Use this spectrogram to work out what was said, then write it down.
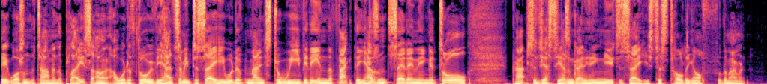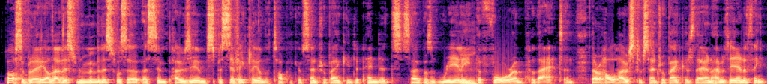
it wasn't the time and the place? I, I would have thought if he had something to say, he would have managed to weave it in. The fact that he hasn't said anything at all perhaps suggests he hasn't got anything new to say. He's just holding off for the moment. Possibly, although this remember this was a, a, symposium specifically on the topic of central bank independence, so it wasn't really mm. the forum for that. And there are a whole host of central bankers there, and I haven't seen anything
